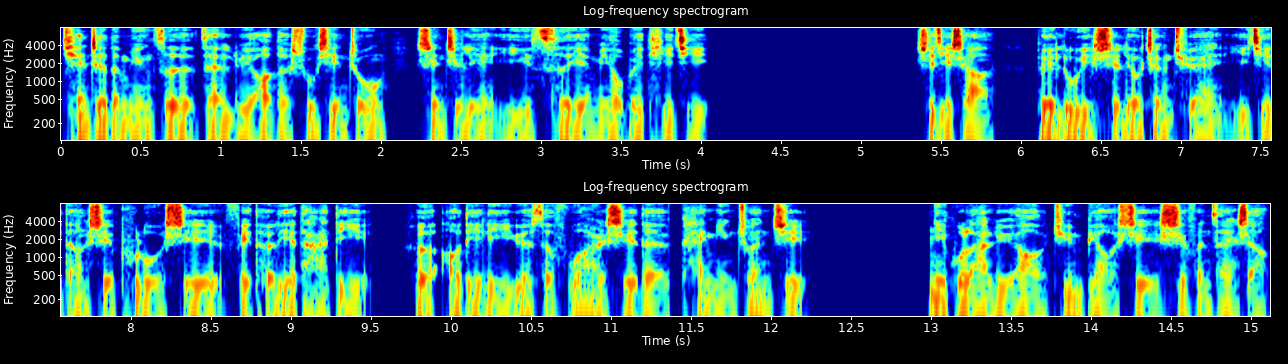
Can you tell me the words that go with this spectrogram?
前者的名字在吕奥的书信中甚至连一次也没有被提及。实际上，对路易十六政权以及当时普鲁士腓特烈大帝。和奥地利约瑟夫二世的开明专制，尼古拉·吕奥均表示十分赞赏。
